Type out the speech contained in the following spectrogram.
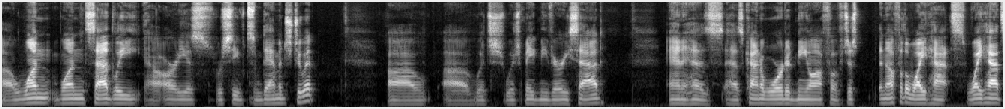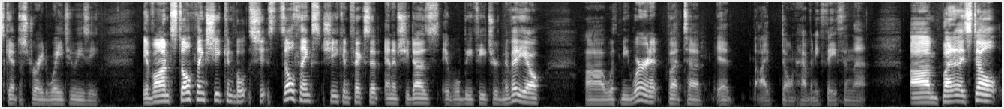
uh, one one sadly uh, already has received some damage to it, uh, uh, which which made me very sad, and it has has kind of warded me off of just enough of the white hats. White hats get destroyed way too easy. Yvonne still thinks she can she still thinks she can fix it, and if she does, it will be featured in a video uh, with me wearing it, but uh, it, I don't have any faith in that. Um, but I still,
